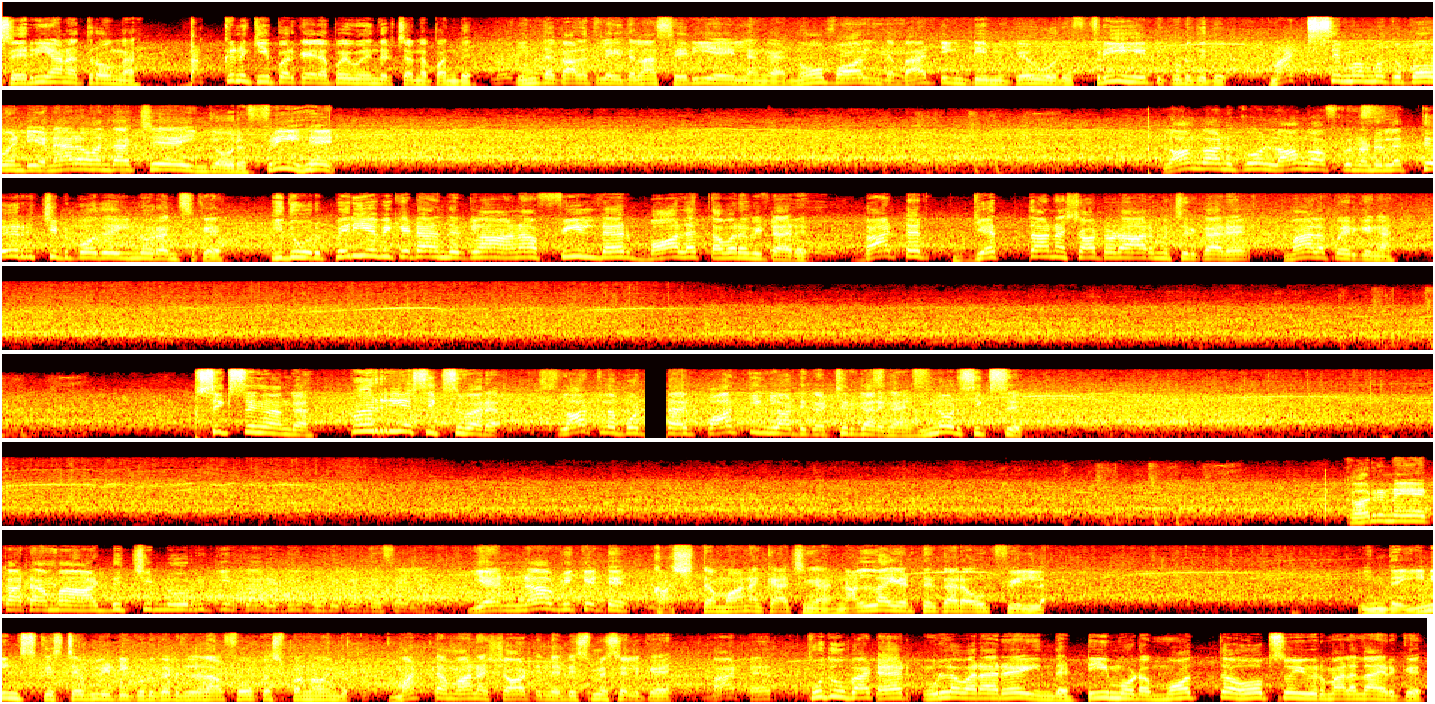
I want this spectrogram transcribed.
சரியான த்ரோங்க டக்குன்னு கீப்பர் கையில போய் விழுந்துருச்சு அந்த பந்து. இந்த காலத்துல இதெல்லாம் சரியே இல்லைங்க. நோ பால் இந்த பேட்டிங் டீமுக்கு ஒரு ஃப்ரீ ஹிட் கொடுக்குது. மேக்சிமமுக்கு போக வேண்டிய நேரம் வந்தாச்சு. இங்க ஒரு ஃப்ரீ ஹிட் லாங் ஆனுக்கும் லாங் ஆஃப்க்கும் நடுவில் தெரிச்சிட்டு போகுது இன்னும் ரன்ஸுக்கு இது ஒரு பெரிய விக்கெட்டாக இருந்திருக்கலாம் ஆனால் ஃபீல்டர் பாலை தவற விட்டார். பேட்டர் கெத்தான ஷாட்டோட ஆரம்பிச்சிருக்காரு. மேலே போயிருக்குங்க. சிக்ஸுங்க அங்க. பெரிய சிக்ஸ் வேற. ஸ்லாட்ல போட்டு பார்க்கிங் லாட்டுக்கு அடிச்சிருக்காருங்க. இன்னொரு சிக்ஸ் கருணையை காட்டாம அடிச்சு நொறுக்கிருக்காரு டீப் விக்கெட் திசையில. என்ன விக்கெட் கஷ்டமான கேட்சுங்க நல்லா எடுத்திருக்காரு அவுட் ஃபீல்ட்ல இந்த இன்னிங்ஸ்க்கு ஸ்டெபிலிட்டி கொடுக்கறதுல தான் ஃபோக்கஸ் பண்ணோம். இந்த மட்டமான ஷாட் இந்த டிஸ்மிஸலுக்கு பேட்டர் புது பேட்டர் உள்ள வராரு. இந்த டீமோட மொத்த ஹோப்ஸும் இவர் மேல தான் இருக்கு.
